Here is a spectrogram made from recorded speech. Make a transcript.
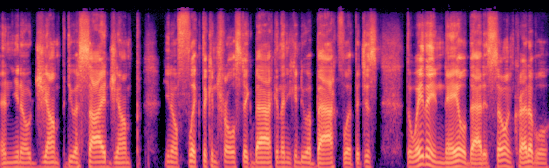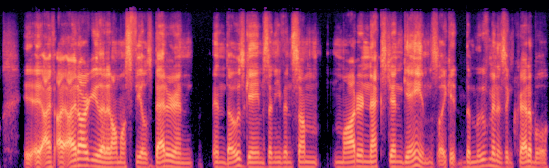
and you know jump, do a side jump, you know flick the control stick back, and then you can do a backflip. It just the way they nailed that is so incredible. It, I, I'd argue that it almost feels better in in those games than even some modern next gen games. Like it, the movement is incredible.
